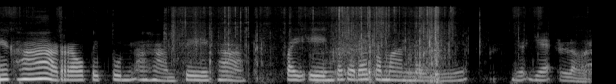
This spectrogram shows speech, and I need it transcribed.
นี่ค่ะ เราไปตุนอาหารเจค่ะ ไปเองก็จะได้ประมาณนี้ เยอะแยะเลย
